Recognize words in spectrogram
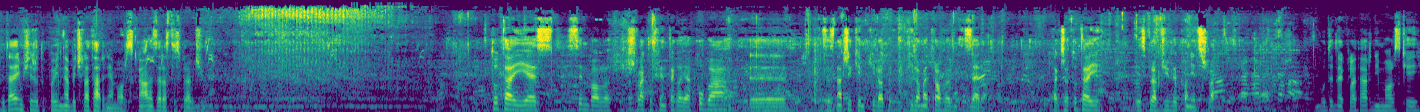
Wydaje mi się, że tu powinna być latarnia morska, ale zaraz to sprawdzimy. Tutaj jest symbol szlaku świętego Jakuba yy, ze znacznikiem kilo, kilometrowym 0. Także tutaj jest prawdziwy koniec szlaku. Budynek latarni morskiej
